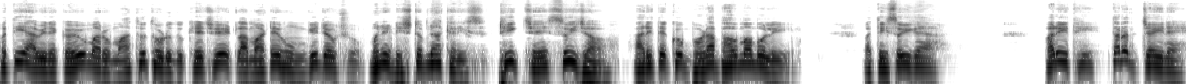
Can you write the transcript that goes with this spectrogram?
પતિએ આવીને કહ્યું, મારું માથું થોડું દુખે છે, એટલા માટે હું ઊંઘી જાઉં છું. મને ડિસ્ટર્બ ના કરીશ. ઠીક છે, સૂઈ જાઓ. આ રીતે ખૂબ ભોળા ભાવમાં બોલી, પતિ સૂઈ ગયા. ફરીથી તરત જઈને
